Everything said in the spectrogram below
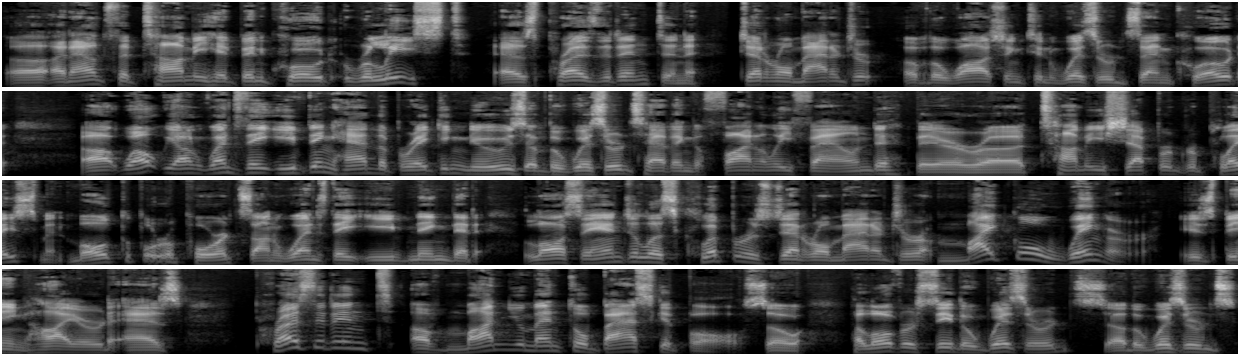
Uh, announced that Tommy had been, quote, released as president and general manager of the Washington Wizards, end quote. Uh, well, we on Wednesday evening had the breaking news of the Wizards having finally found their uh, Tommy Sheppard replacement. Multiple reports on Wednesday evening that Los Angeles Clippers general manager Michael Winger is being hired as president of Monumental Basketball. So he'll oversee the Wizards, uh, the Wizards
